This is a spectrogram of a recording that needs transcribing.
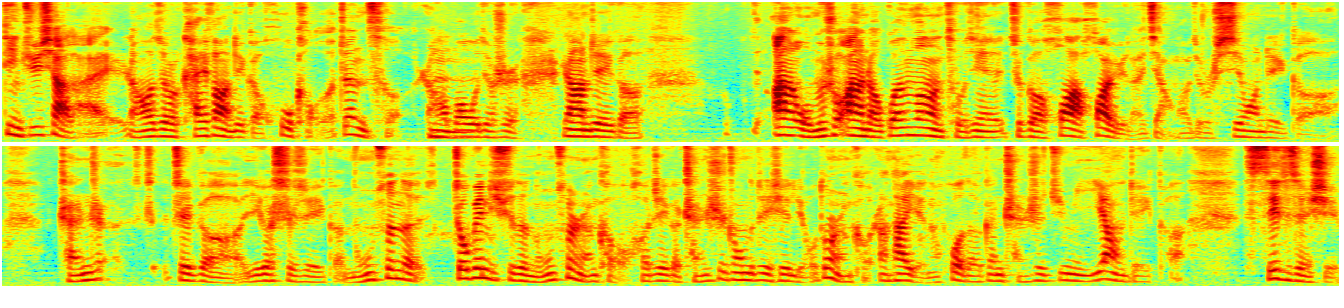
定居下来，然后就是开放这个户口的政策，然后包括就是让这个。按我们说，按照官方的途径，这个话话语来讲的话，就是希望这个城镇这这个一个是这个农村的周边地区的农村人口和这个城市中的这些流动人口，让他也能获得跟城市居民一样的这个 citizenship。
